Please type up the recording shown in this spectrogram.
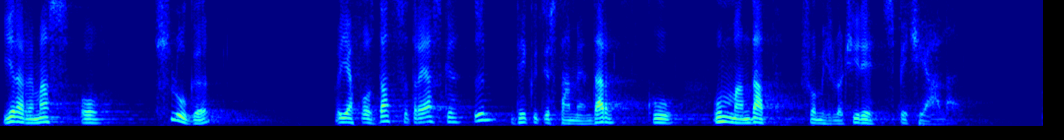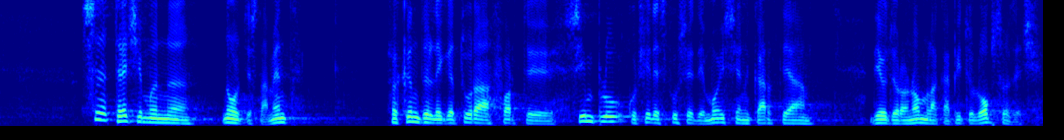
el a rămas o slugă, i-a fost dat să trăiască în Vechiul Testament, dar cu un mandat și o mijlocire specială. Să trecem în uh, Noul Testament, făcând legătura foarte simplu cu cele spuse de Moise în cartea Deuteronom la capitolul 18.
